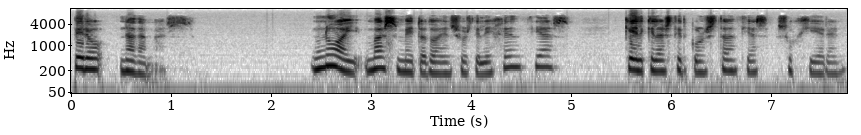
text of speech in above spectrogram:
pero nada más. No hay más método en sus diligencias que el que las circunstancias sugieren.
